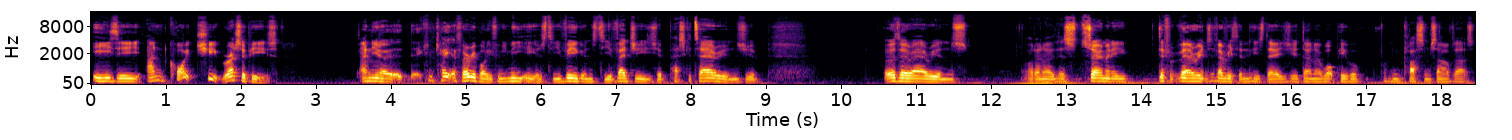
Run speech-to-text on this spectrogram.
easy, and quite cheap recipes. And you know, it, it can cater for everybody from your meat eaters to your vegans to your veggies, your pescatarians, your other Aryans. I don't know, there's so many different variants of everything these days, you don't know what people fucking class themselves as.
